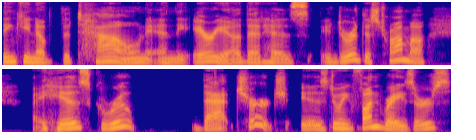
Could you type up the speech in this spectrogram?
thinking of the town and the area that has endured this trauma. His group, that church, is doing fundraisers.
